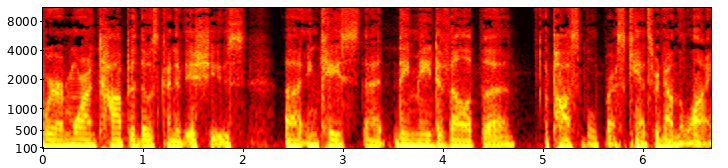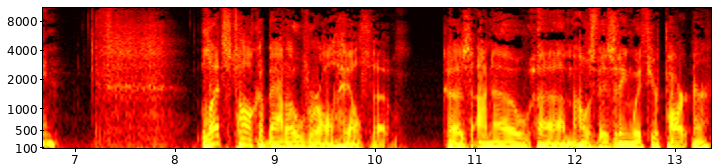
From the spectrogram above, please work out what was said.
we're more on top of those kind of issues uh, in case that they may develop a, a possible breast cancer down the line. Let's talk about overall health though, because I know um, I was visiting with your partner,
